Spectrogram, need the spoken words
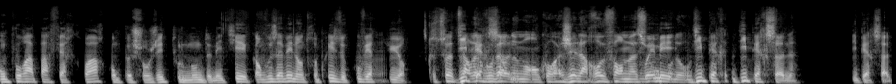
On ne pourra pas faire croire qu'on peut changer tout le monde de métier. Quand vous avez une entreprise de couverture, ce que souhaite 10 faire le personnes. gouvernement, encourager la reformation. oui, mais pour nos- 10, per- 10 personnes. 10 personnes.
